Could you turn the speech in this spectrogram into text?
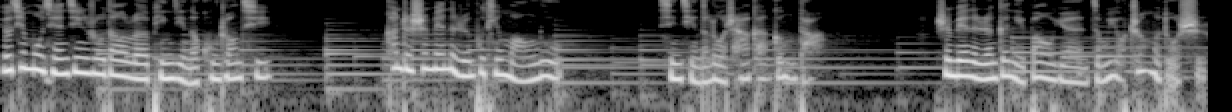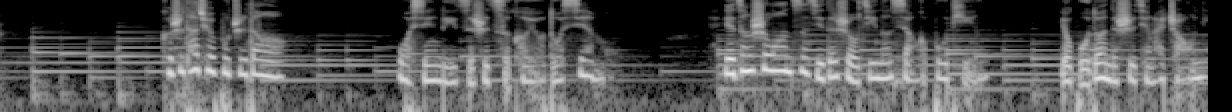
尤其目前进入到了瓶颈的空窗期，看着身边的人不停忙碌，心情的落差感更大。身边的人跟你抱怨怎么有这么多事，可是他却不知道，我心里此时此刻有多羡慕。也曾奢望自己的手机能响个不停，有不断的事情来找你。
